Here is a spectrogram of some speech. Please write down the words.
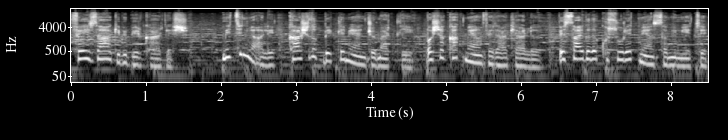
Feyza gibi bir kardeş. Metin ve Ali karşılık beklemeyen cömertliği, başa kalkmayan fedakarlığı ve saygıda kusur etmeyen samimiyeti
